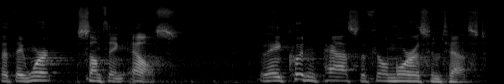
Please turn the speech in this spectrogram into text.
that they weren't something else. They couldn't pass the Phil Morrison test.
